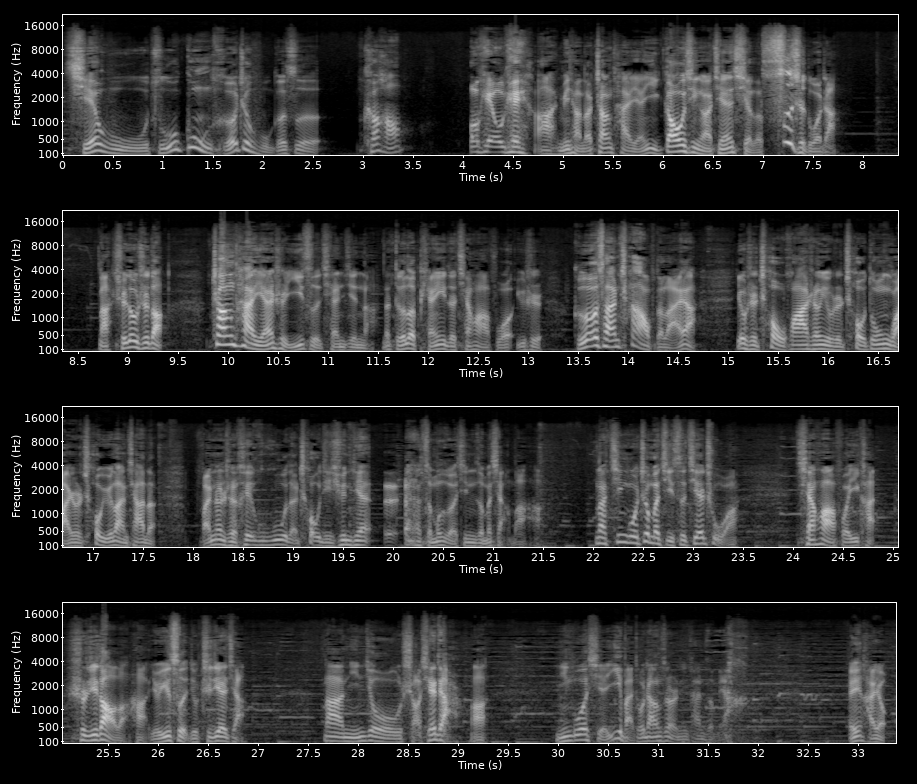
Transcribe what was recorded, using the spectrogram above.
写“五族共和”这五个字可好？OK OK 啊！没想到章太炎一高兴啊，竟然写了四十多张。那谁都知道，章太炎是一字千金呐。那得了便宜的钱化佛，于是隔三差五的来啊，又是臭花生，又是臭冬瓜，又是臭鱼烂虾的，反正是黑乎乎的，臭气熏天，怎么恶心怎么想吧啊！那经过这么几次接触啊，钱化佛一看时机到了哈，有一次就直接讲。那您就少写点啊，您给我写一百多张字儿，你看怎么样？哎，还有，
